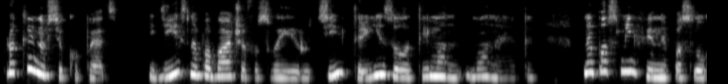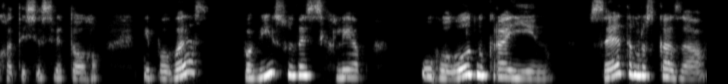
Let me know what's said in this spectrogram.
Прокинувся купець і дійсно побачив у своїй руці три золоті монети. Не посмів він не послухатися святого і повез, повіз увесь хліб у голодну країну. Все там розказав.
